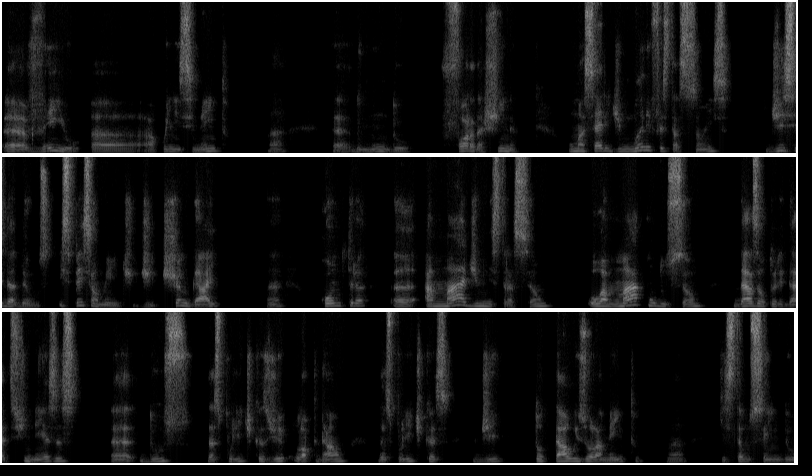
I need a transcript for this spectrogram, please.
é, veio a conhecimento né, do mundo fora da China uma série de manifestações de cidadãos, especialmente de Xangai, né, contra a má administração ou a má condução das autoridades chinesas uh, dos, das políticas de lockdown, das políticas de total isolamento né, que estão sendo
